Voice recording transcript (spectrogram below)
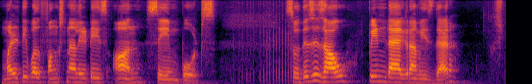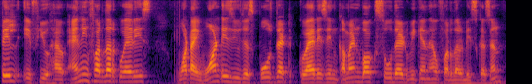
multiple functionalities on same ports. So this is how pin diagram is there. Still if you have any further queries what i want is you just post that queries in comment box so that we can have further discussion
